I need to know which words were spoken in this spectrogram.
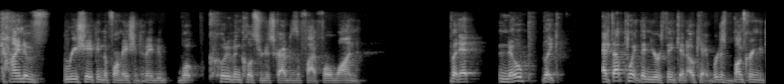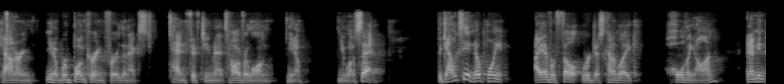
kind of reshaping the formation to maybe what could have been closer described as a 5-4-1. But at no like at that point, then you're thinking, okay, we're just bunkering and countering, you know, we're bunkering for the next 10, 15 minutes, however long, you know, you want to say. The Galaxy at no point I ever felt were just kind of like holding on. And I mean,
